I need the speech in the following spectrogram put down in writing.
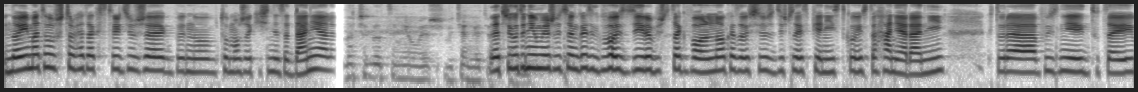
No i Mateusz trochę tak stwierdził, że jakby no, to może jakieś inne zadanie, ale... Dlaczego ty nie umiesz wyciągać Dlaczego ty nie umiesz wyciągać gwoździ i robisz to tak wolno? Okazało się, że dziewczyna jest pianistką, jest to Hania Rani, która później tutaj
